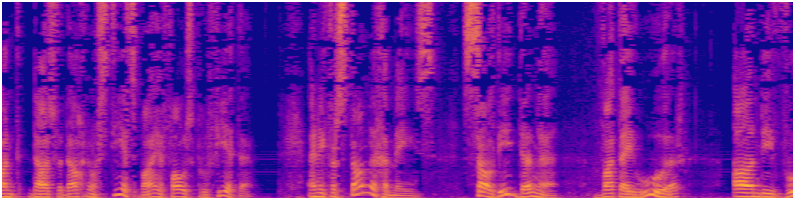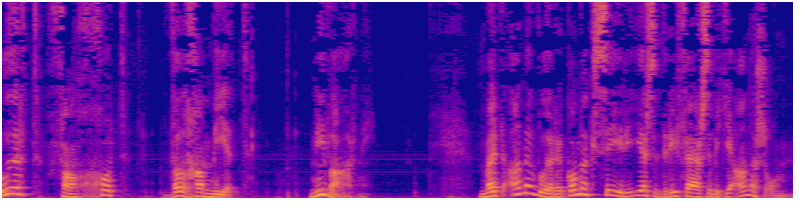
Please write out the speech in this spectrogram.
Want daar's vandag nog steeds baie valse profete. En die verstandige mens sal die dinge wat hy hoor aan die woord van God wil gaan meet. Nie waar nie. Met ander woorde, kom ek sê hierdie eerste 3 verse bietjie andersom.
